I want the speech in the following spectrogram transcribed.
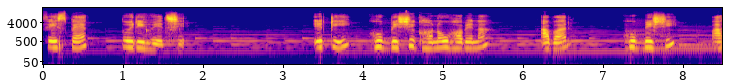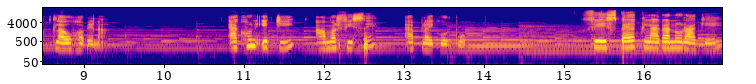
ফেস প্যাক তৈরি হয়েছে। এটি খুব বেশি ঘনও হবে না, আবার খুব বেশি পাতলাও হবে না। এখন এটি আমার ফেসে অ্যাপ্লাই করব। ফেস প্যাক লাগানোর আগে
